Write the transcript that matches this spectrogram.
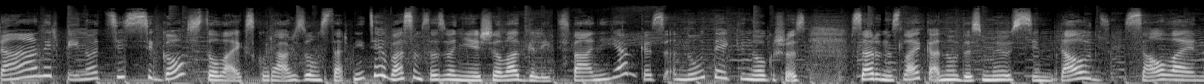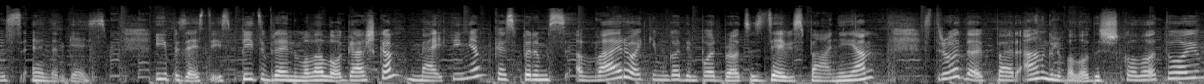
tā ir pienācis gostu laiks, kurā ar Zoom starpniecību esam sazvanījuši Latgalīti Spānijā, kas noteikti nokušos sarunas laikā nodos mums daudz saulainas enerģijas. Iepazīstīs Pīta Brēnuma Lelo Gaška, meitiņa, kas pirms vairākiem gadiem pārbrauca uz dzīvi Spānijā, strādāja par angļu valodas skolotāju,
